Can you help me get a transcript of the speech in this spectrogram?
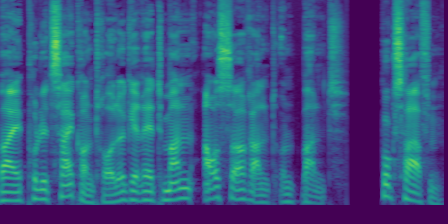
Bei Polizeikontrolle gerät Mann außer Rand und Band. Cuxhaven.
